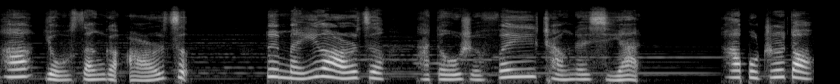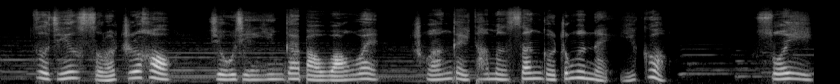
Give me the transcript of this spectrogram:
他有三个儿子，对每一个儿子，他都是非常的喜爱。他不知道自己死了之后，究竟应该把王位。传给他们三个中的哪一个？所以，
